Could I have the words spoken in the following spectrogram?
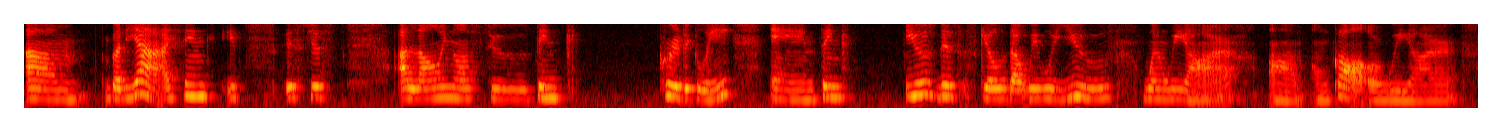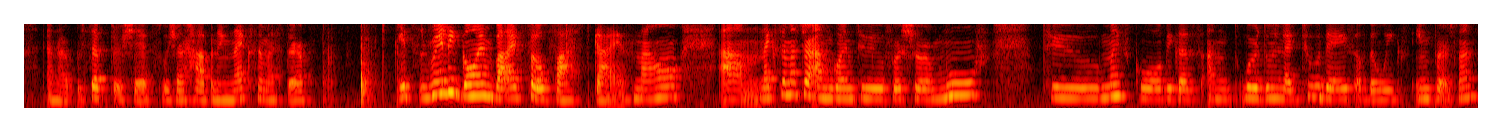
Um, but yeah, I think it's it's just allowing us to think critically and think use these skills that we will use when we are um, on call or we are in our preceptorships which are happening next semester it's really going by so fast guys now um, next semester I'm going to for sure move to my school because I'm, we're doing like two days of the weeks in person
